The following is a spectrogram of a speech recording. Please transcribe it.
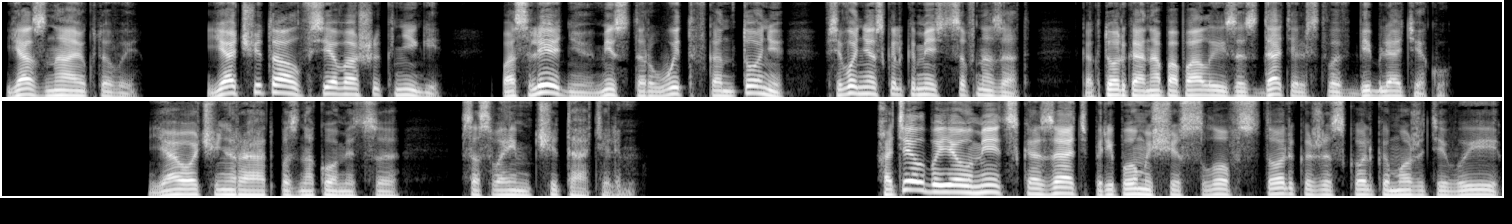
я знаю, кто вы. Я читал все ваши книги. Последнюю, мистер Уит в кантоне, всего несколько месяцев назад, как только она попала из издательства в библиотеку. Я очень рад познакомиться со своим читателем. Хотел бы я уметь сказать при помощи слов столько же, сколько можете вы.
